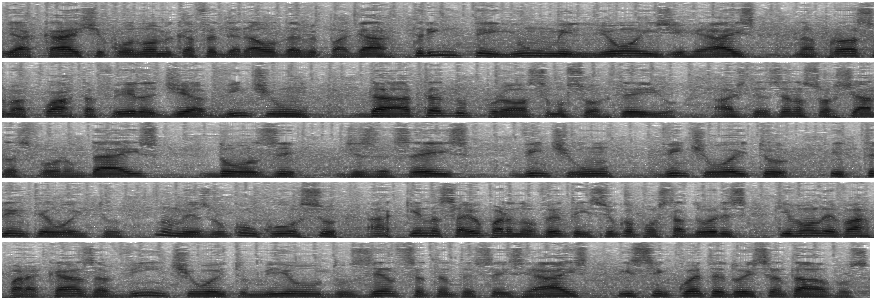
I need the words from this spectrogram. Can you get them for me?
e a Caixa Econômica Federal deve pagar 31 milhões de reais na próxima quarta-feira, dia 21, data do próximo sorteio. As dezenas sorteadas foram 10, 12, 16, 21, 28 e 38. No mesmo concurso, a Quina saiu para 95 apostadores que vão levar para casa 28 mil 276,52.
